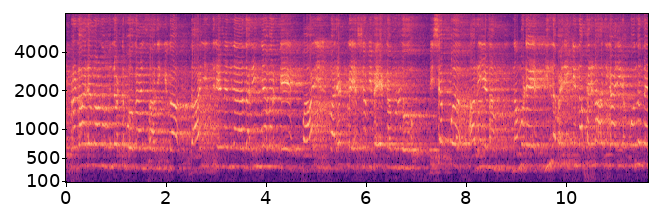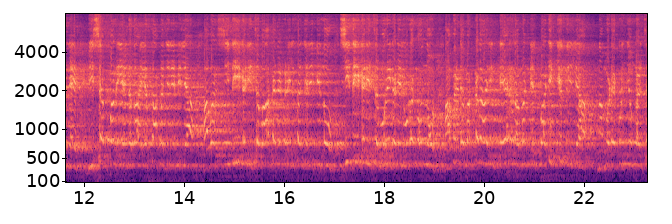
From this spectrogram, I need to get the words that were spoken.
എപ്രകാരമാണ് മുന്നോട്ട് പോകാൻ സാധിക്കുക? ദാരിദ്ര്യമെന്ന് അതറിഞ്ഞവർക്ക് പാലിൽ പരക്ലേശ വിവേകമുള്ളൂ. വിശപ്പ് അറിയണം. നമ്മുടെ ഇന്ന് ഭരിക്കുന്ന ഭരണാധികാരികൾക്കൊന്നും തന്നെ വിശപ്പ് അറിയേണ്ടതായ സാഹചര്യമില്ല. അവർ ശീതീകരിച്ച വാഹനങ്ങളിൽ സഞ്ചരിക്കുന്നു. ശീതീകരിച്ച നമ്മുടെ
